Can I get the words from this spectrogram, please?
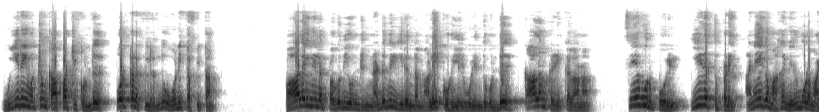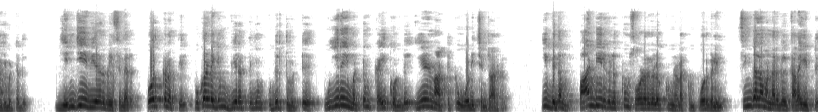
உயிரை மற்றும் காப்பாற்றிக் கொண்டு போர்க்களத்திலிருந்து ஓடி தப்பித்தான். பாலைநில பகுதியொன்றின் நடுவில் இருந்த மலைக்குகையில் ஒளிந்து கொண்டு காலம் கழிக்கலானான். சேவூர் போரில் ஈழத்துப்படை அநேகமாக நிர்மூலமாகிவிட்டது. எஞ்சிய வீரர்கள் சிலர் போர்க்களத்தில் புகழையும் வீரத்தையும் உதிர்த்துவிட்டு உயிரை மட்டும் கை கொண்டு ஈழ நாட்டுக்கு ஓடிச் சென்றார்கள். இவ்விதம் பாண்டியர்களுக்கும் சோழர்களுக்கும் நடக்கும் போர்களில் சிங்கள மன்னர்கள் தலையிட்டு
